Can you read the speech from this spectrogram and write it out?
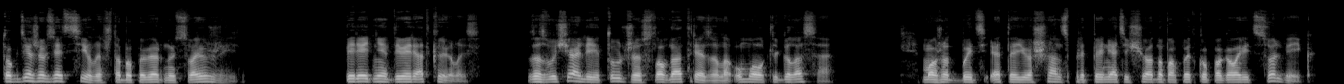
то где же взять силы, чтобы повернуть свою жизнь? Передняя дверь открылась. Зазвучали и тут же, словно отрезала, умолкли голоса. Может быть, это ее шанс предпринять еще одну попытку поговорить с Сольвейк?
